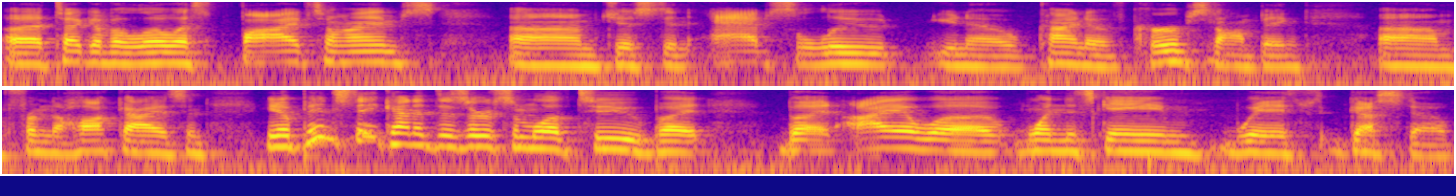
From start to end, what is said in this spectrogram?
uh, Tagovailoa five times. Um, just an absolute, you know, kind of curb stomping um, from the Hawkeyes, and you know, Penn State kind of deserves some love too, but but Iowa won this game with gusto,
